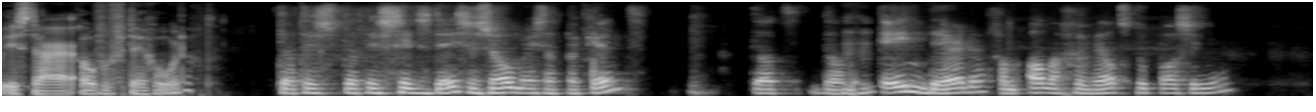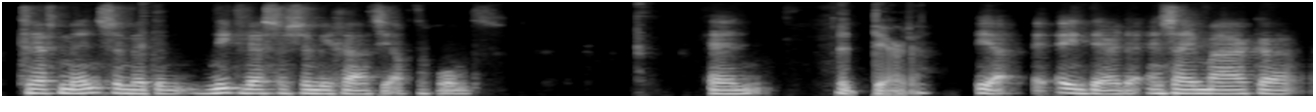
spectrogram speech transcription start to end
is daar over vertegenwoordigd? Dat is, dat is sinds deze zomer is dat bekend. Dat, dat mm een derde van alle geweldstoepassingen treft mensen met een niet-westerse migratieachtergrond. En het derde. Ja, een derde. En zij maken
